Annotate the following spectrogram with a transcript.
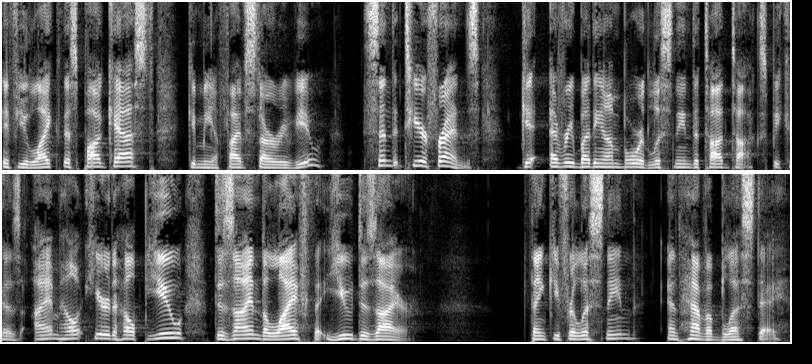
if you like this podcast, give me a five star review, send it to your friends. Get everybody on board listening to Todd Talks because I am here to help you design the life that you desire. Thank you for listening and have a blessed day.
